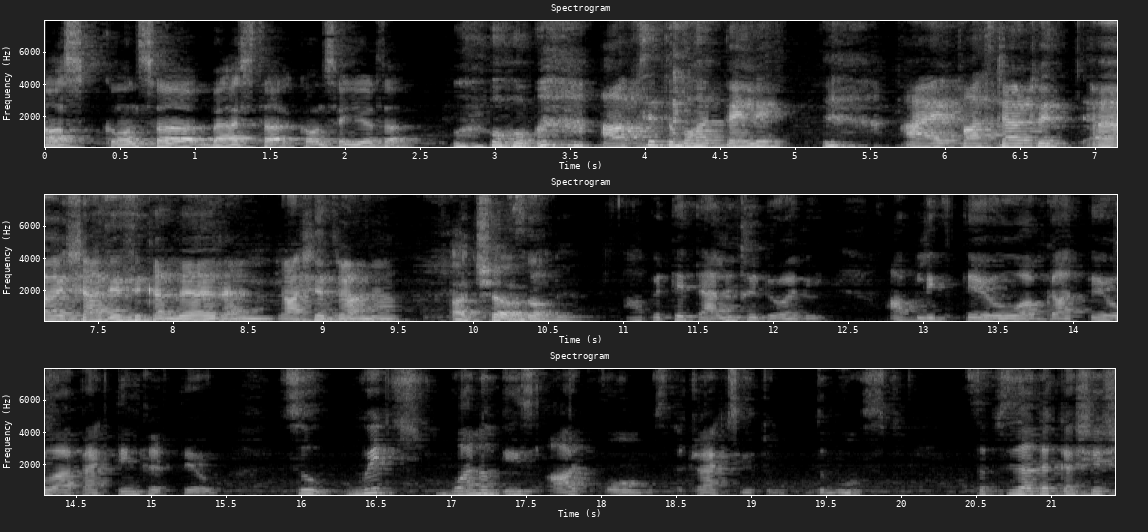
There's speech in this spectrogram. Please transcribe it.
ask, कौन सा बैच था कौन सा ईयर था आपसे तो बहुत पहले I passed out with uh, Shazia Sikandar and Rashid Rana. अच्छा So. आप इतने टैलेंटेड हो अली आप लिखते हो आप गाते हो आप एक्टिंग करते हो So which one of these art forms attracts you the most सबसे ज़्यादा कशिश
